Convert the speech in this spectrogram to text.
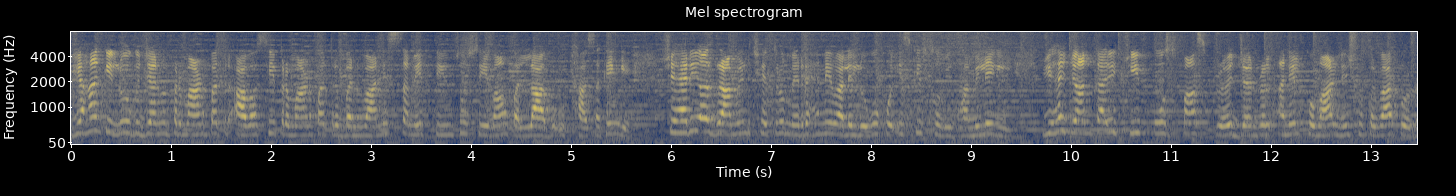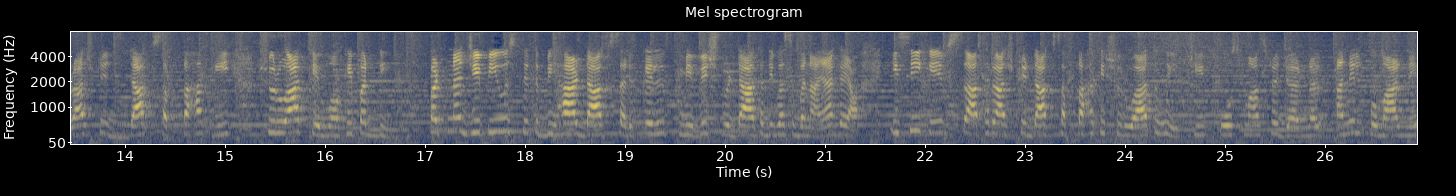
यहाँ के लोग जन्म प्रमाण पत्र, आवासीय प्रमाण पत्र बनवाने समेत 300 सेवाओं का लाभ उठा सकेंगे। शहरी और ग्रामीण क्षेत्रों में रहने वाले लोगों को इसकी सुविधा मिलेगी। यह जानकारी chief post master general Anil Kumar ने शुक्रवार को राष्ट्रीय डाक सप्ताह की शुरुआत के मौके पर दी। पटना जीपीयू स्थित बिहार डाक सर्किल में विश्व डाक दिवस बनाया गया। इसी के साथ राष्ट्रीय डाक सप्ताह की शुरुआत हुई। Chief post master general Anil Kumar ने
